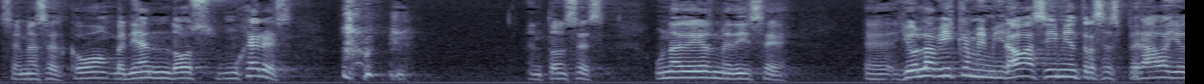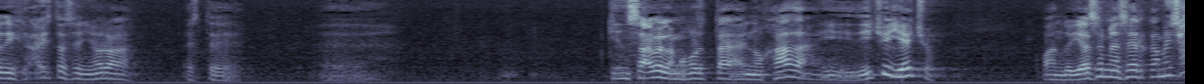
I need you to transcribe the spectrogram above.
se me acercó, venían dos mujeres. Entonces, una de ellas me dice, eh, yo la vi que me miraba así mientras esperaba. Yo dije, ay, esta señora, este, eh, quién sabe, a lo mejor está enojada. Y dicho y hecho. Cuando ya se me acerca, me dice,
